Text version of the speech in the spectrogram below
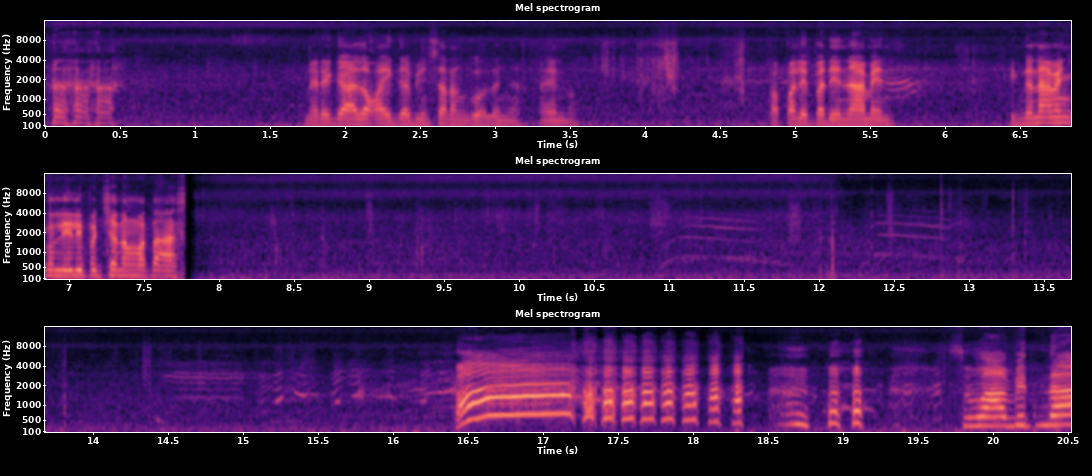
Naregalo kay Gab yung saranggola niya. Ayun o. Papalipad din namin. Tignan namin kung lilipad siya ng mataas. Ah! Sumabit na!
